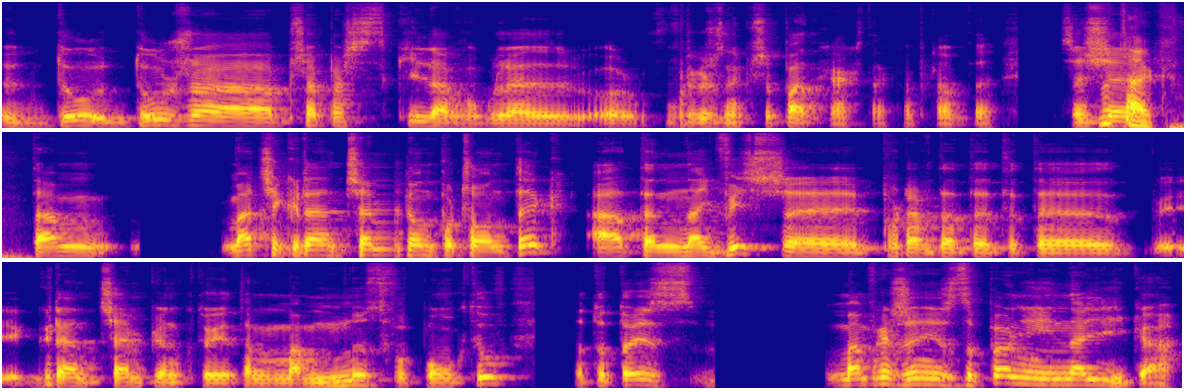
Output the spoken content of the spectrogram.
du, duża przepaść skilla w ogóle w różnych przypadkach tak naprawdę. W sensie No tak, tam macie Grand Champion początek, a ten najwyższy, prawda, te, te, te Grand Champion, który tam ma mnóstwo punktów, no to to jest, mam wrażenie, że zupełnie inna liga.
